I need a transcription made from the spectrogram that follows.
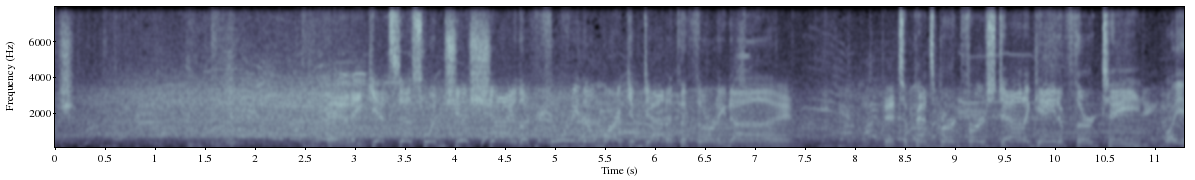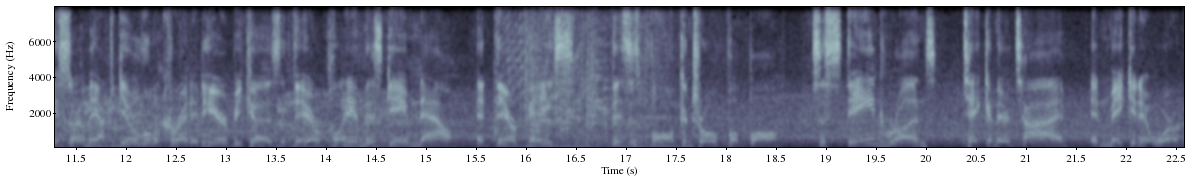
Ballage. And he gets this one just shy of the 40. They'll mark him down at the 39. It's a Pittsburgh first down, a gain of 13. Well, you certainly have to give a little credit here because they're playing this game now at their pace. This is ball control football, sustained runs, taking their time, and making it work.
